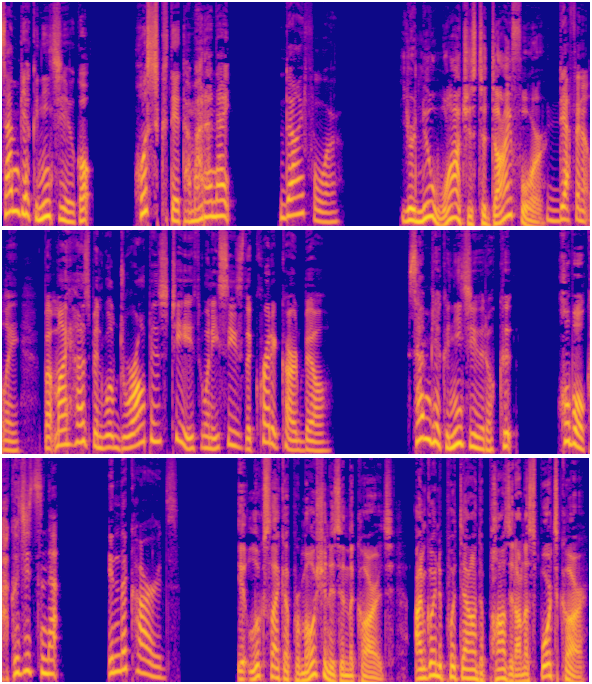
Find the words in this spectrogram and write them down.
325欲しくてたまらない Die for. Your new watch is to die for. Definitely. But my husband will drop his teeth when he sees the credit card bill. 326ほぼ確実な In the cards. It looks like a promotion is in the cards. I'm going to put down a deposit on a sports car.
